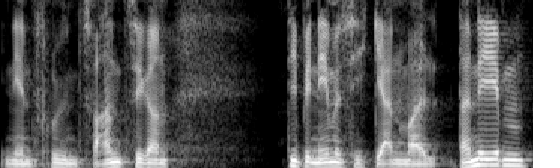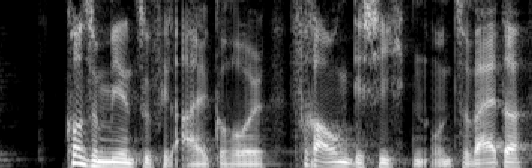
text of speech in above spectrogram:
in den frühen Zwanzigern, die benehmen sich gern mal daneben, konsumieren zu viel Alkohol, Frauengeschichten und so weiter.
